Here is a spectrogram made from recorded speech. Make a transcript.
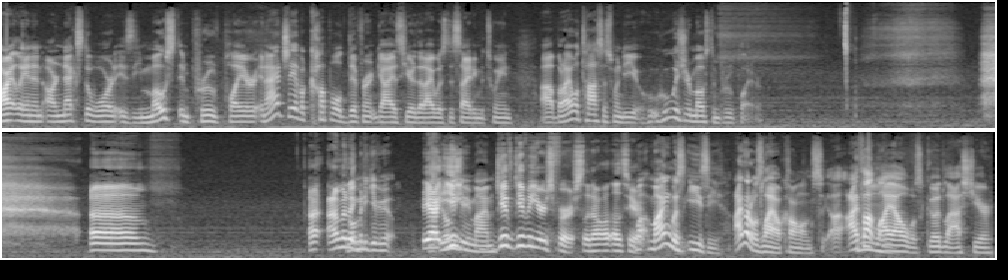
All right, Landon, our next award is the most improved player. And I actually have a couple different guys here that I was deciding between. Uh, but I will toss this one to you. Who, who is your most improved player? Um, I, am gonna. You want me to give you? Yeah, you, you give me mine. Give give me yours first. Let, us hear. M- mine was easy. I thought it was La'el Collins. I, I thought mm. La'el was good last year,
